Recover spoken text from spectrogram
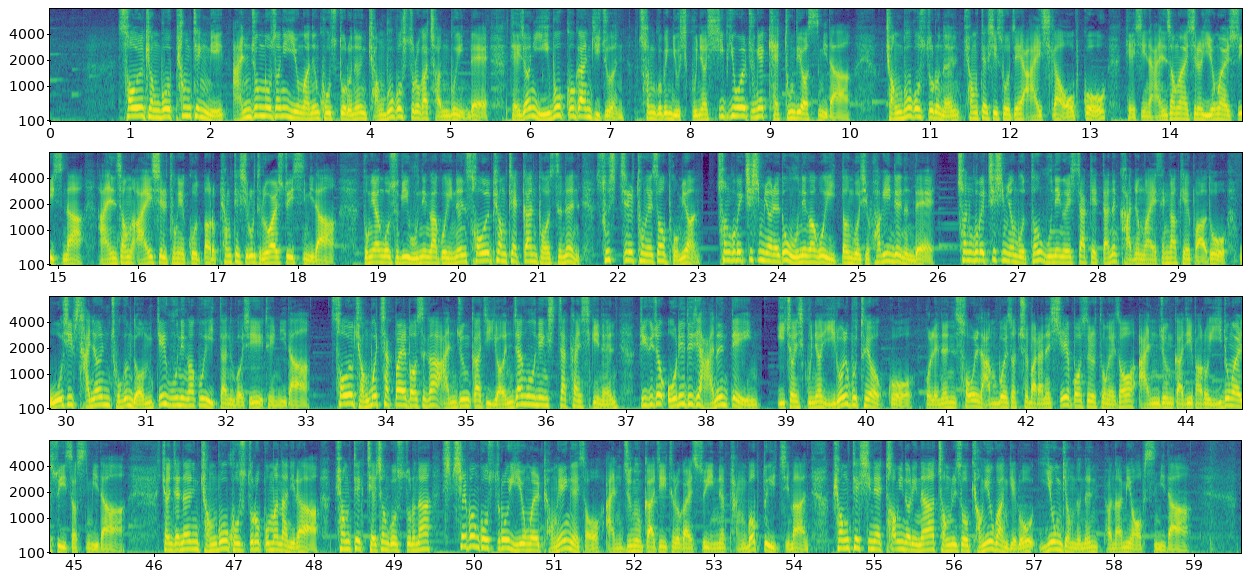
서울 경부 평택 및 안중 노선이 이용하는 고속도로는 경부고속도로가 전부인데 대전 이북 구간 기준 1969년 12월 중에 개통되었습니다. 경부고속도로는 평택시 소재 IC가 없고 대신 안성 IC를 이용할 수 있으나 안성 IC를 통해 곧바로 평택시로 들어갈 수 있습니다. 동양고속이 운행하고 있는 서울 평택 간 버스는 소식지를 통해서 보면 1970년에도 운행하고 있던 것이 확인되는데 1970년부터 운행을 시작했다는 가정하에 생각해봐도 54년 조금 넘게 운행하고 있다는 것이 됩니다. 서울 경부 착발 버스가 안중까지 연장 운행 시작한 시기는 비교적 오래되지 않은 때인 2019년 1월부터였고 원래는 서울 남부에서 출발하는 시외버스를 통해서 안중까지 바로 이동할 수 있었습니다. 현재는 경부 고속도로뿐만 아니라 평택 제천 고속도로나 17번 고속도로 이용을 병행해서 안중까지 들어갈 수 있는 방법도 있지만 평택 시내 터미널이나 정류소 경유 관계로 이용 경로는 변함이 없습니다.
